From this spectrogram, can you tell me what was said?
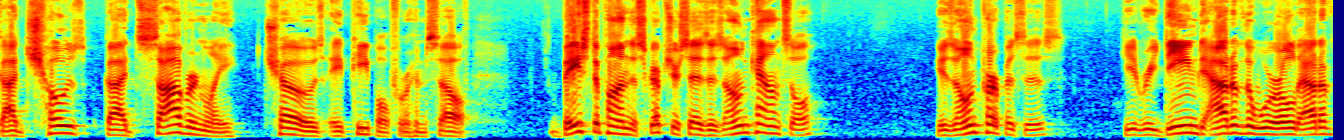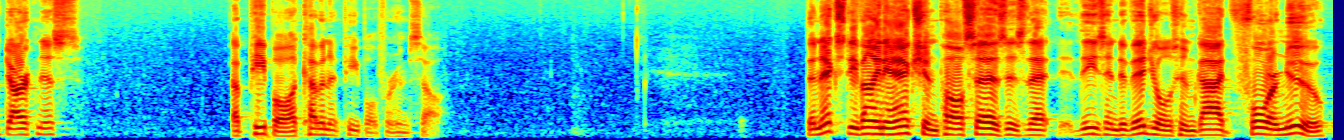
God chose, God sovereignly chose a people for himself. Based upon the scripture says his own counsel, his own purposes, he redeemed out of the world, out of darkness, a people, a covenant people for himself. The next divine action, Paul says, is that these individuals whom God foreknew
